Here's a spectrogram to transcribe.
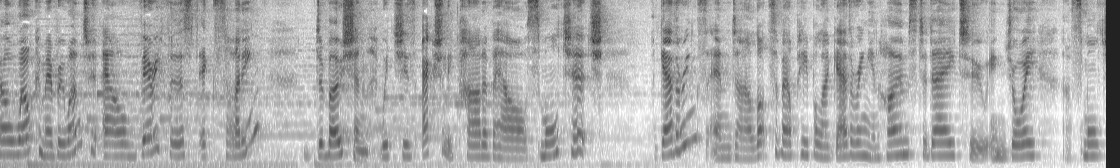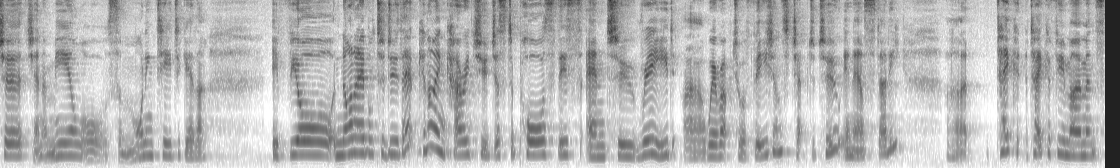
Well, welcome everyone to our very first exciting devotion, which is actually part of our small church gatherings. And uh, lots of our people are gathering in homes today to enjoy a small church and a meal or some morning tea together. If you're not able to do that, can I encourage you just to pause this and to read? Uh, we're up to Ephesians chapter 2 in our study. Uh, take, take a few moments,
